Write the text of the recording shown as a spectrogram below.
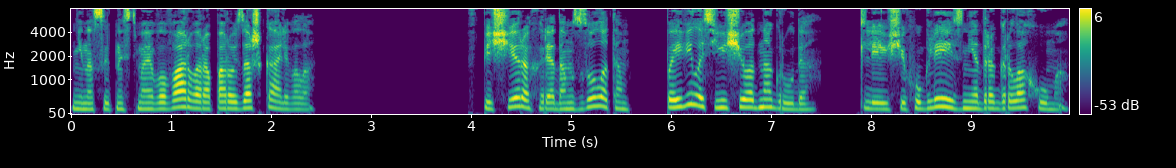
Ненасытность моего варвара порой зашкаливала. В пещерах рядом с золотом появилась еще одна груда тлеющих углей из недра горлохума.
